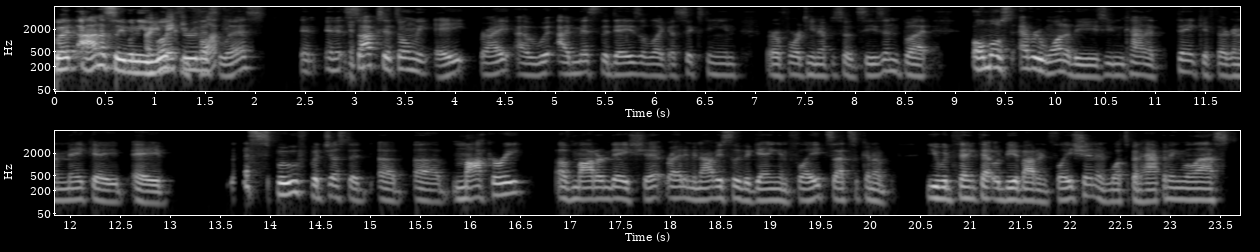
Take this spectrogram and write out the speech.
But honestly, when you, you look through fuck? this list, and, and it sucks it's only eight right? I, w- I miss the days of like a 16 or a 14 episode season but almost every one of these you can kind of think if they're going to make a a a spoof but just a, a, a mockery of modern day shit right? I mean obviously the gang inflates. That's gonna you would think that would be about inflation and what's been happening the last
